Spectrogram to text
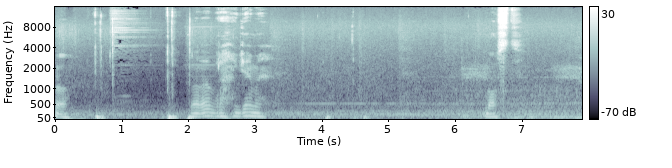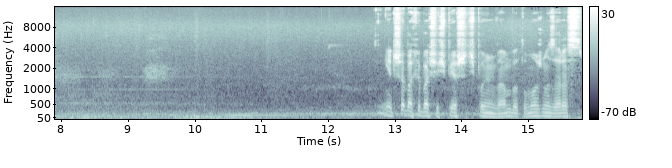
O. No dobra, idziemy. Most. Nie trzeba chyba się śpieszyć, powiem wam, bo to można zaraz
